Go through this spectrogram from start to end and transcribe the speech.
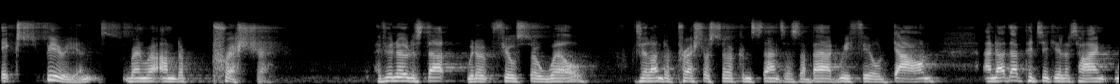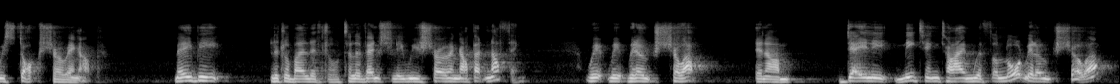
experience when we're under pressure. Have you noticed that? We don't feel so well. We feel under pressure, circumstances are bad, we feel down. And at that particular time, we stop showing up. Maybe little by little, till eventually we're showing up at nothing. We, we, we don't show up in our daily meeting time with the Lord. We don't show up.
